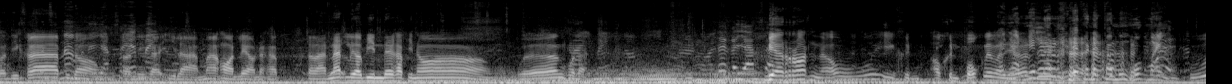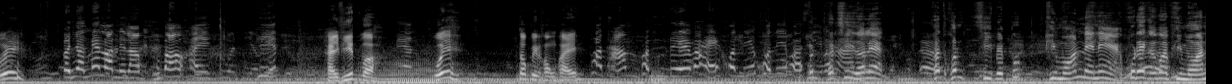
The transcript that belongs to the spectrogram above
วัสดีครับพี่น้องตอนนี้ก็อีหลามาฮอดแล้วนะครับ ตลาดนัดเรือบินเด้อครับพี่น้องเบิ้งคนละได้กระยาเบียร์ร่อนเอาโอ้ยขึ้นเอาขึ้นปกเลยวันนี้อย่างนี้เลยได้เป็นปลาหมึกหกใหม่อุ้ยกระยอนแม่รอนนี่ล่ะเบาใครพิษไฮพิษบ่แม่นอุ้ยต้องเป็นของไผพ่อถามคนเดมาให้คนนี้คนนี้ภาคนษีคนสี่ตอนแรกคนคนสี่ไปปุ๊บพี่หมอนแน่ๆพูดได้ก็ว่าพี่หมอน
